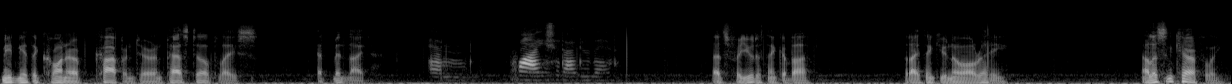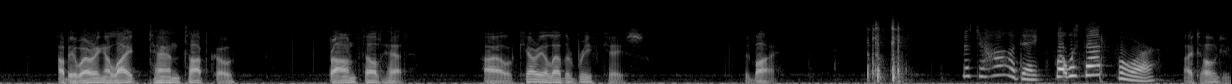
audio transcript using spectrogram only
meet me at the corner of Carpenter and Pastel Place at midnight. And why should I do that? That's for you to think about. But I think you know already. Now listen carefully. I'll be wearing a light tan topcoat, brown felt hat. I'll carry a leather briefcase. Goodbye. Mr. Holliday, what was that for? I told you.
